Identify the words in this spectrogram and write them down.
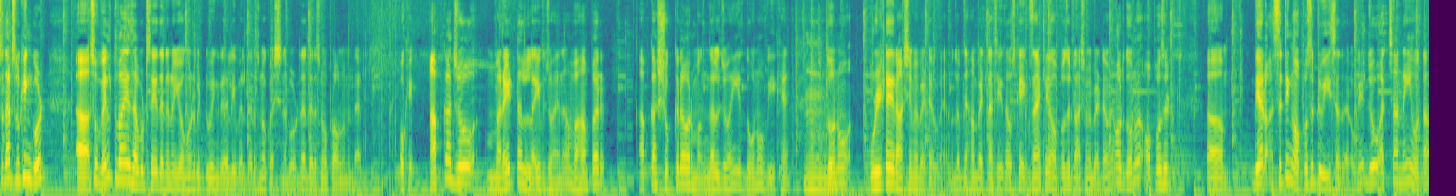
so that's looking good. Uh, so wealth wise i would say that you know you're going to be doing really well. There is no question about that. There is no problem in that. Okay. आपका जो marital life जो है ना वहाँ पर आपका शुक्र और मंगल जो है ये दोनों वीक हैं। दोनों उल्टे राशि में बैठे हुए हैं। मतलब जहाँ बैठना चाहिए था उसके एग्जैक्टली ऑपोजिट राशि में बैठे हुए हैं और दोनों opposite they are sitting opposite to each other okay जो अच्छा नहीं होता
